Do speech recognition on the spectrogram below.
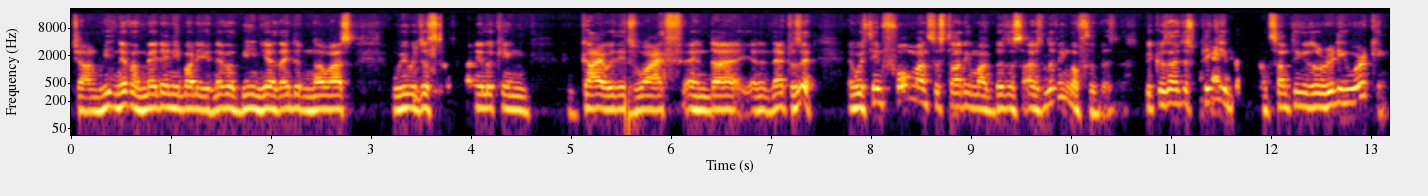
John. We'd never met anybody who'd never been here. They didn't know us. We were just a funny looking guy with his wife, and, uh, and that was it. And within four months of starting my business, I was living off the business because I just piggybacked okay. on something that was already working.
